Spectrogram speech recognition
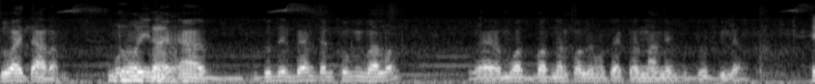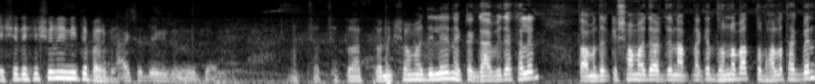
দোয়াইতে আরাম। কোনো ই দোয়াইতে নাই। আরাম। হ্যাঁ দুধের ব্যান ট্যান খুবই ভালো। মদ বদনার কলের মতো একটা নামে দুধ গিলা এসে দেখে শুনে নিতে পারবে। এসে দেখে শুনে নিতে পারবে। আচ্ছা আচ্ছা তো আজকে অনেক সময় দিলেন একটা গাভি দেখালেন। তো আমাদেরকে সময় দেওয়ার জন্য আপনাকে ধন্যবাদ। তো ভালো থাকবেন।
